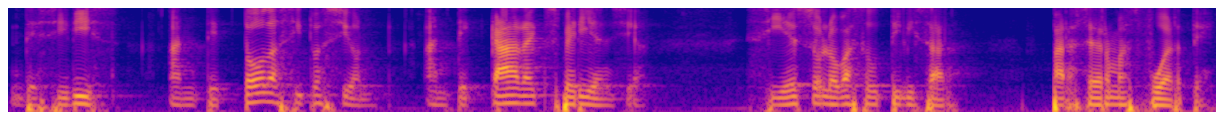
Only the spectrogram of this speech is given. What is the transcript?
decidís ante toda situación, ante cada experiencia, si eso lo vas a utilizar para ser más fuerte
